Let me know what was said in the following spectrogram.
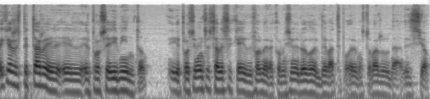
Hay que respetar el procedimiento el procedimiento establece que hay un informe de la comisión y luego del debate podremos tomar una decisión.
